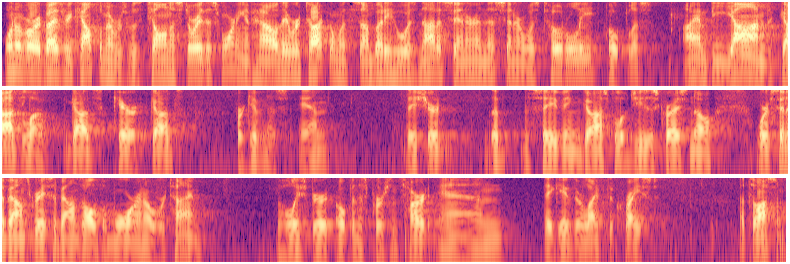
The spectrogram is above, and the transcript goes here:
One of our advisory council members was telling a story this morning of how they were talking with somebody who was not a sinner, and this sinner was totally hopeless. I am beyond God's love, God's care, God's forgiveness. And they shared the, the saving gospel of Jesus Christ. No, where sin abounds, grace abounds all the more, and over time, the Holy Spirit opened this person's heart and they gave their life to Christ. That's awesome.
